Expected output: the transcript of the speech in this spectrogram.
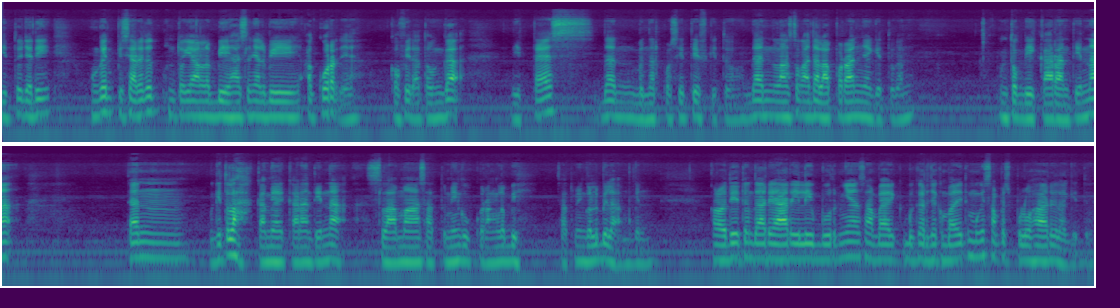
gitu. Jadi mungkin PCR itu untuk yang lebih hasilnya lebih akurat ya covid atau enggak dites dan benar positif gitu. Dan langsung ada laporannya gitu kan. Untuk di karantina. Dan begitulah kami karantina selama satu minggu kurang lebih. Satu minggu lebih lah mungkin. Kalau dihitung dari hari liburnya sampai bekerja kembali itu mungkin sampai 10 hari lah gitu.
